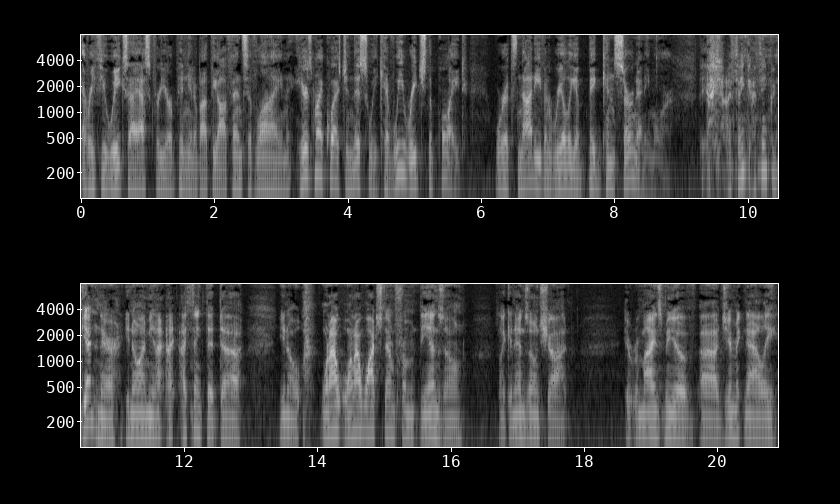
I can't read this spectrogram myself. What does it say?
every few weeks I ask for your opinion about the offensive line. Here's my question this week. Have we reached the point where it's not even really a big concern anymore? I think I think we're getting there. You know, I mean, I, I think that uh, you know when I when I watch them from the end zone, like an end zone shot. It reminds me of uh, Jim McNally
